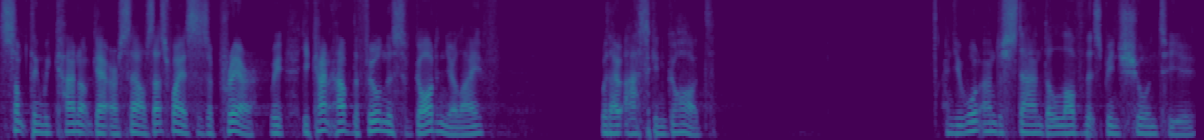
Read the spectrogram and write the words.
something we cannot get ourselves. That's why this is a prayer. We, you can't have the fullness of God in your life without asking God. And you won't understand the love that's been shown to you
